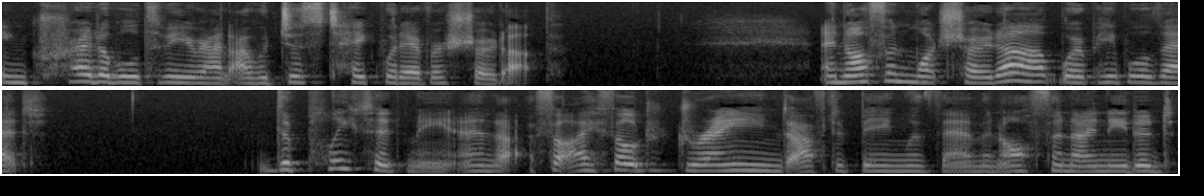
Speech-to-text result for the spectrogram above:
incredible to be around. I would just take whatever showed up. And often, what showed up were people that depleted me, and I felt drained after being with them. And often, I needed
